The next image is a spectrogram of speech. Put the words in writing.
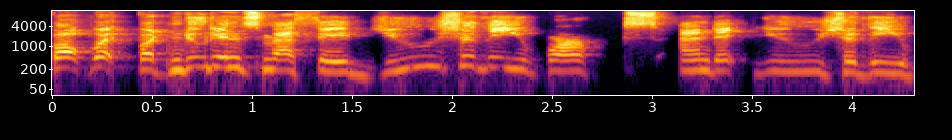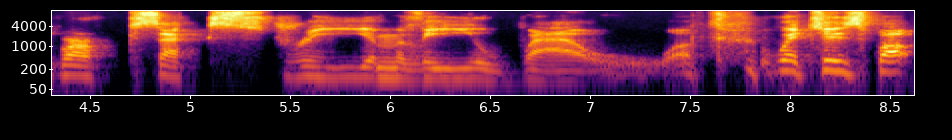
But what but Newton's method usually works and it usually works extremely well, which is what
